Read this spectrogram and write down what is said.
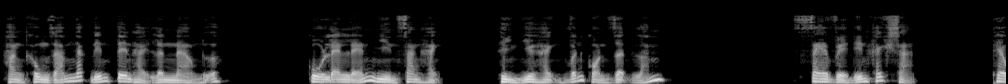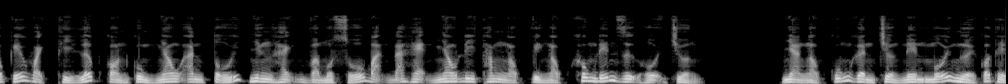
Hằng không dám nhắc đến tên Hải lần nào nữa. Cô len lén nhìn sang Hạnh, hình như Hạnh vẫn còn giận lắm. Xe về đến khách sạn. Theo kế hoạch thì lớp còn cùng nhau ăn tối nhưng Hạnh và một số bạn đã hẹn nhau đi thăm Ngọc vì Ngọc không đến dự hội trường. Nhà Ngọc cũng gần trường nên mỗi người có thể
